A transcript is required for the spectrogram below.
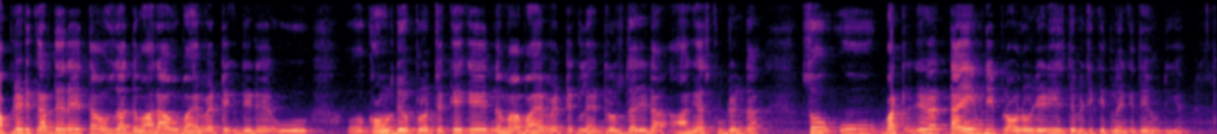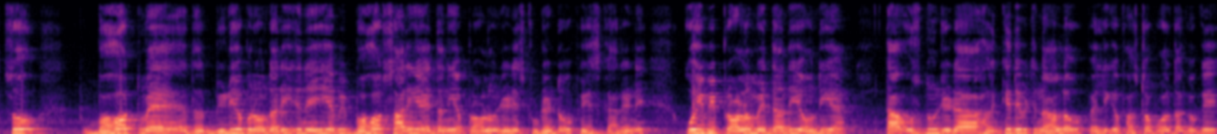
ਅਪਡੇਟ ਕਰਦੇ ਰਹੇ ਤਾਂ ਉਸ ਦਾ ਦੁਬਾਰਾ ਉਹ ਬਾਇਓਮੈਟ੍ਰਿਕ ਜਿਹੜੇ ਉਹ ਅਕਾਊਂਟ ਦੇ ਉੱਪਰੋਂ ਚੱਕੇ ਗਏ। ਨਵਾਂ ਬਾਇਓਮੈਟ੍ਰਿਕ ਲੈਟਰ ਉਸ ਦਾ ਜਿਹੜਾ ਆ ਗਿਆ ਸਟੂਡੈਂਟ ਦਾ। ਸੋ ਉਹ ਬਟ ਜਿਹੜਾ ਟਾਈਮ ਦੀ ਪ੍ਰੋਬਲਮ ਜਿਹੜੀ ਇਸ ਦੇ ਵਿੱਚ ਕਿਤੇ ਨਾ ਕਿਤੇ ਆਉਂਦੀ ਹੈ। ਸੋ ਬਹੁਤ ਮੈਂ ਵੀਡੀਓ ਬਣਾਉਣ ਦਾ ਰੀਜ਼ਨ ਇਹੀ ਹੈ ਵੀ ਬਹੁਤ ਸਾਰੀਆਂ ਇਦਾਂ ਦੀਆਂ ਪ੍ਰੋਬਲਮ ਜਿਹੜੇ ਸਟੂਡੈਂਟ ਉਹ ਫੇਸ ਕਰ ਰਹੇ ਨੇ। ਕੋਈ ਵੀ ਪ੍ਰੋਬਲਮ ਇਦਾਂ ਦੀ ਆਉਂਦੀ ਹੈ, ਤਾਂ ਉਸ ਨੂੰ ਜਿਹੜਾ ਹਲਕੇ ਦੇ ਵਿੱਚ ਨਾ ਲਓ। ਪਹਿਲੀ ਕਿ ਫਸਟ ਆਫ ਆਲ ਤਾਂ ਕਿਉਂਕਿ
